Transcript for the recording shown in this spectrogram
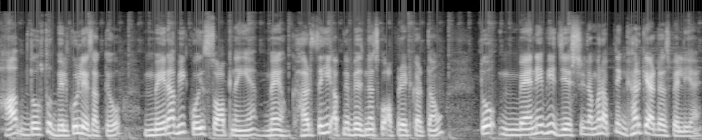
हाँ दोस्तों, बिल्कुल ले सकते हो। मेरा भी कोई शॉप नहीं है, मैं घर से ही अपने बिज़नेस को ऑपरेट करता हूँ तो मैंने भी जीएसटी नंबर अपने घर के एड्रेस पे लिया है।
